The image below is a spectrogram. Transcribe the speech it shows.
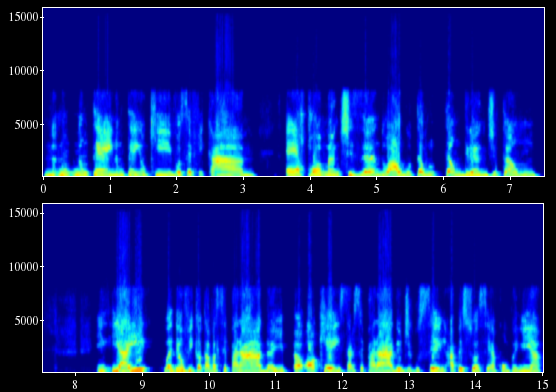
não tem, não tem o que você ficar é, romantizando algo tão, tão grande, tão. E, e aí quando eu vi que eu estava separada, e ok estar separada, eu digo sem a pessoa, sem a companhia,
